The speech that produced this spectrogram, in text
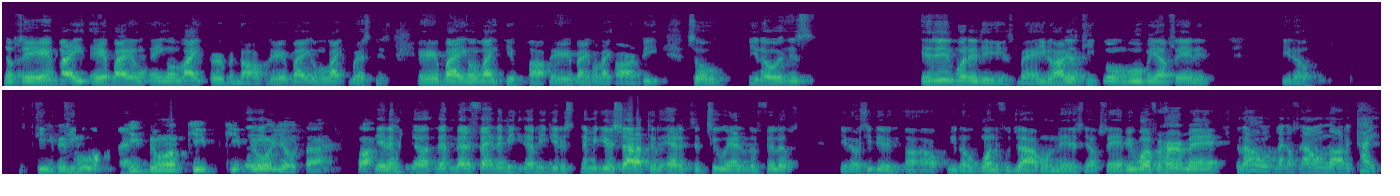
You know what I'm saying? Everybody, everybody ain't gonna like urban novels. Everybody gonna like westerns. Everybody gonna like hip hop. Everybody gonna like R and B. So you know, it's it is what it is, man. You know, I just keep on moving. You know I'm saying, and you know, just keep Keep, it keep moving. going. Keep doing keep keep Yeah, doing your thing. Fuck. Yeah, let me. Uh, let, matter of fact, let me let me get a, let me give a shout out to the editor too, Angela Phillips. You know, she did a uh, uh, you know wonderful job on this. You know what I'm saying? If it wasn't for her, man, because I don't like I, said, I don't know how to type.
